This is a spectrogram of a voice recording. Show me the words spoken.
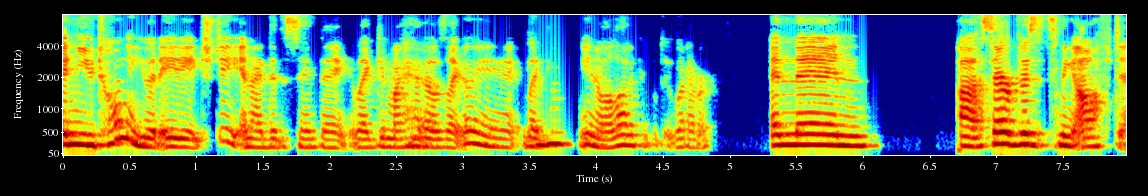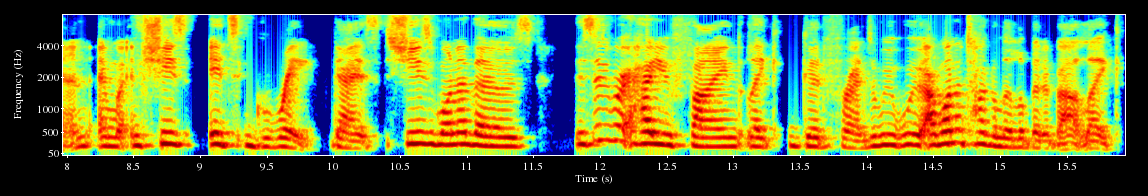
and you told me you had ADHD, and I did the same thing. Like in my head, Yeah. I was like, oh yeah, yeah. like Mhm. you know, a lot of people do whatever. And then uh Sarah visits me often, and and she's it's great, guys. She's one of those. This is where how you find like good friends. We, we I want to talk a little bit about like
